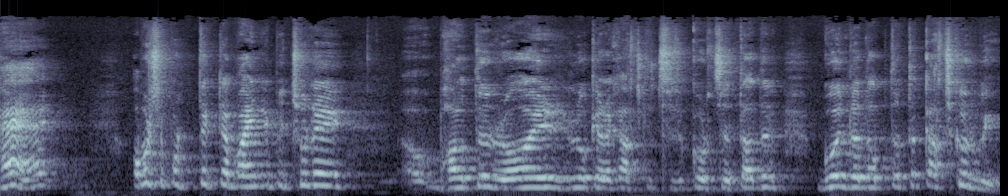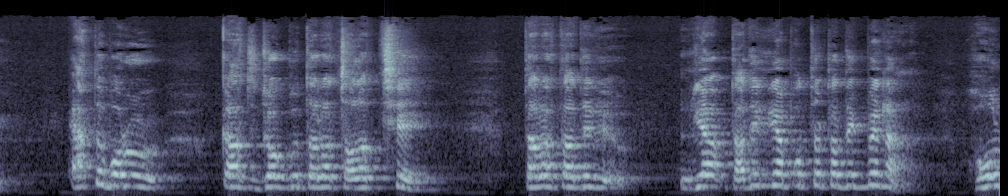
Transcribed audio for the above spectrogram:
হ্যাঁ অবশ্য প্রত্যেকটা বাহিনীর পিছনে ভারতের রয়ের লোকেরা কাজ করছে করছে, তাদের গোয়েন্দা দপ্তর তো কাজ করবেই। এত বড় কাজ যজ্ঞ তারা চালাচ্ছে, তারা তাদের তাদের নিরাপত্তাটা দেখবে না, হোল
